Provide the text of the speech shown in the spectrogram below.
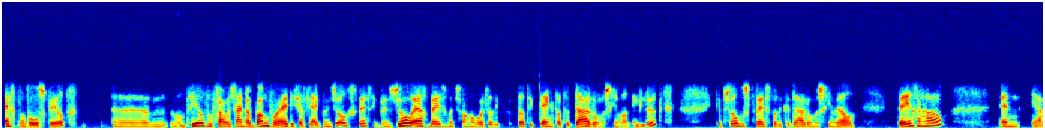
echt een rol speelt. Um, want heel veel vrouwen zijn daar bang voor. Hè? Die zeggen, ja, ik ben zo gestrest, ik ben zo erg bezig met zwanger worden... dat ik, dat ik denk dat het daardoor misschien wel niet lukt. Ik heb zoveel stress dat ik het daardoor misschien wel tegenhoud. En ja,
